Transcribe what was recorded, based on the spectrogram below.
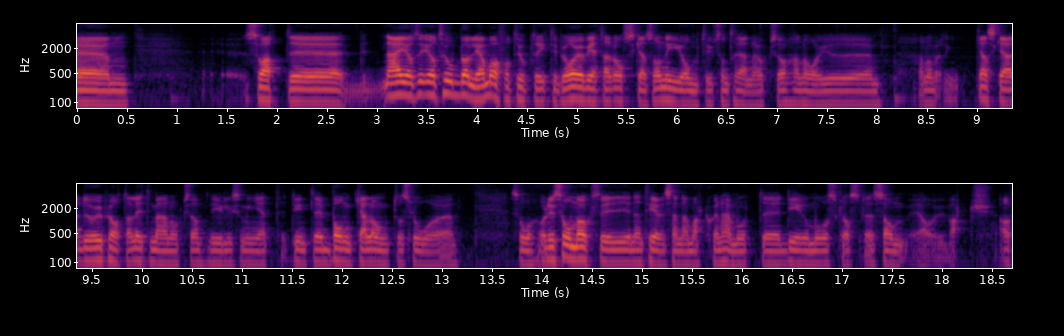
Eh, så att, eh, nej jag, jag tror Böljan bara fått ihop det riktigt bra. Jag vet att Oskarsson är ju omtyckt som tränare också. Han har ju, eh, han har väl ganska, du har ju pratat lite med honom också. Det är ju liksom inget, det är inte bonka långt och slå eh, så. Och det såg man också i den tv-sända matchen här mot eh, Derum Åskloster som, ja, vart, ja,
